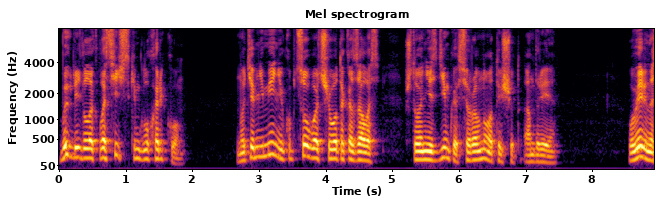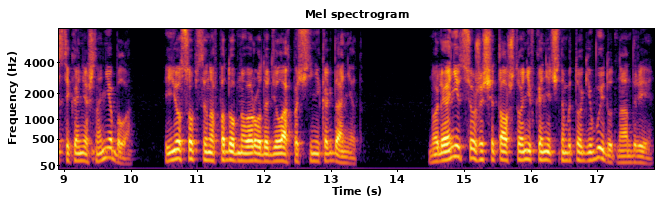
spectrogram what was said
выглядела классическим глухарьком. Но тем не менее Купцову от чего-то казалось, что они с Димкой все равно отыщут Андрея. Уверенности, конечно, не было, ее, собственно, в подобного рода делах почти никогда нет. Но Леонид все же считал, что они в конечном итоге выйдут на Андрея.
